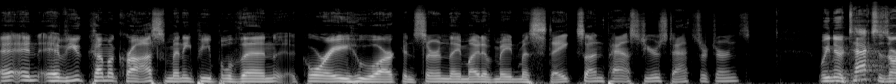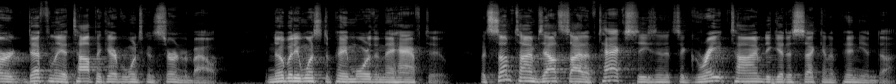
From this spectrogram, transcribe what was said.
And, have you come across many people then, Corey, who are concerned they might have made mistakes on past year's tax returns? Well, you know, taxes are definitely a topic everyone's concerned about. And Nobody wants to pay more than they have to. But sometimes outside of tax season, it's a great time to get a second opinion done.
